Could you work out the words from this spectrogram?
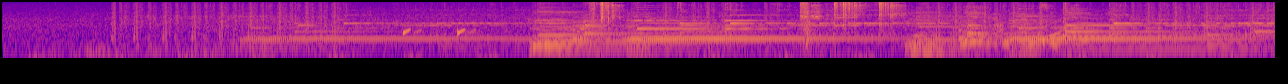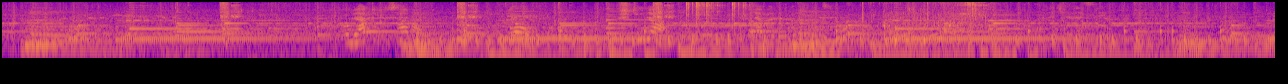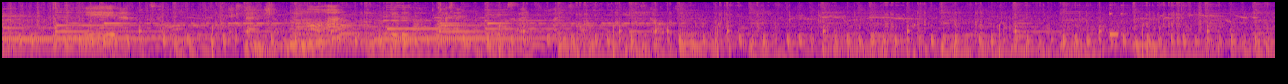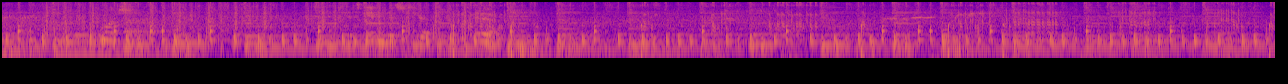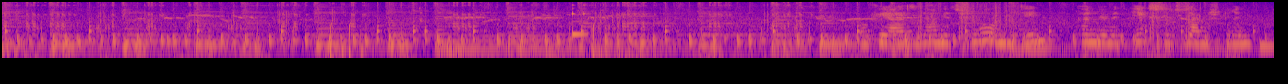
Okay, also wir haben jetzt Schuhe und mit denen können wir mit X sozusagen sprinten.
